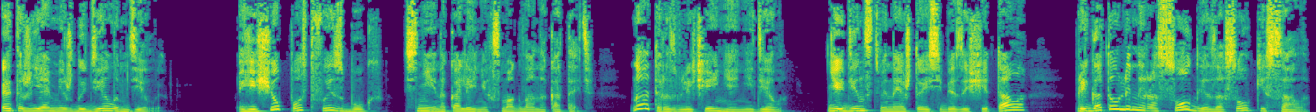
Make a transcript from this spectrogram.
Это же я между делом делаю. Еще пост Facebook с ней на коленях смогла накатать. Но это развлечение, не дело. Единственное, что я себе засчитала, приготовленный рассол для засолки сала.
